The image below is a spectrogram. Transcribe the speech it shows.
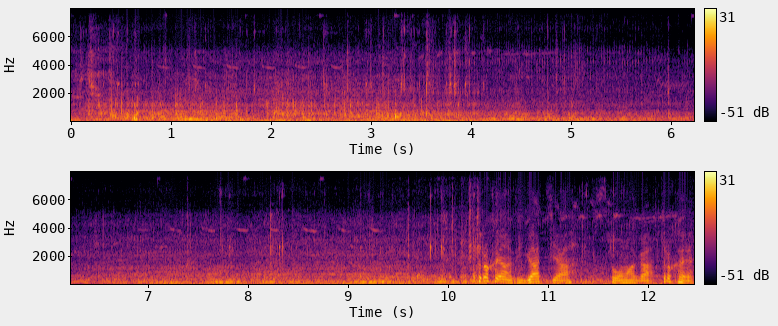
przebić. Trochę nawigacja wspomaga, trochę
